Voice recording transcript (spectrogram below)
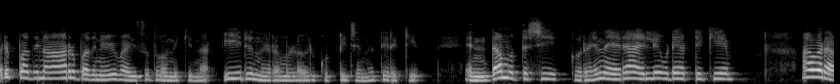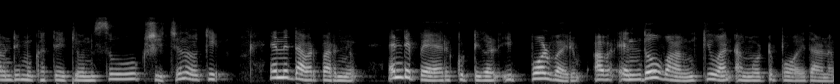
ഒരു പതിനാറ് പതിനേഴ് വയസ്സ് തോന്നിക്കുന്ന ഇരു നിറമുള്ള ഒരു കുട്ടി ചെന്ന് തിരക്കി. എന്താ മുത്തശ്ശി കുറെ നേരമായില്ലേ ഇവിടെ ഒറ്റയ്ക്ക്? അവർ അവന്റെ മുഖത്തേക്ക് ഒന്ന് സൂക്ഷിച്ചു നോക്കി. എന്നിട്ട് അവർ പറഞ്ഞു എന്റെ പേരക്കുട്ടികൾ ഇപ്പോൾ വരും. അവർ എന്തോ വാങ്ങിക്കുവാൻ അങ്ങോട്ട് പോയതാണ്.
